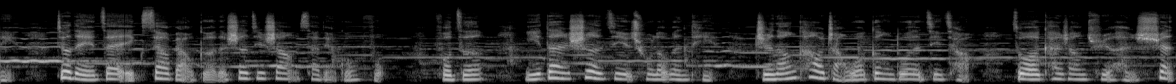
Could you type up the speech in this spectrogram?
理，就得在 Excel 表格的设计上下点功夫。否则，一旦设计出了问题，只能靠掌握更多的技巧。做看上去很炫，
